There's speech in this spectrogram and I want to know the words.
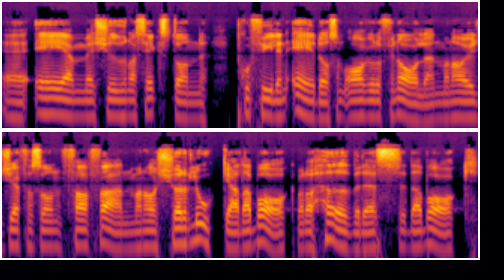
eh, EM 2016 profilen Eder som avgjorde finalen. Man har ju Jefferson Farfan, man har Körluka där bak, man har Hövedes där bak.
